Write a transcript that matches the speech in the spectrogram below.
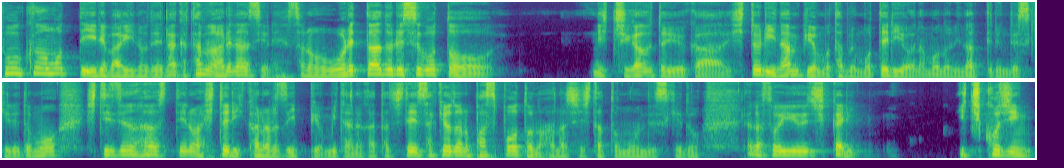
トークンを持っていればいいので、なんか多分あれなんですよね、そのウォレットアドレスごとに違うというか、一人何票も多分持てるようなものになってるんですけれども、シティズンハウスっていうのは一人必ず一票みたいな形で、先ほどのパスポートの話したと思うんですけど、なんかそういうしっかり一個人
